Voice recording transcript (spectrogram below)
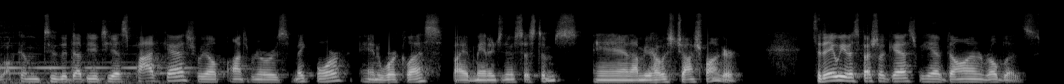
Welcome to the WTS podcast, where we help entrepreneurs make more and work less by managing their systems. And I'm your host, Josh Fonger. Today, we have a special guest. We have Dawn Robles.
